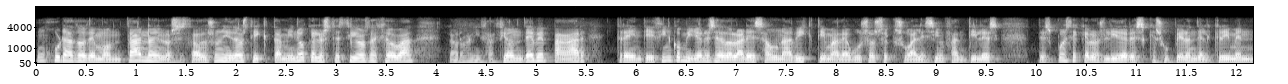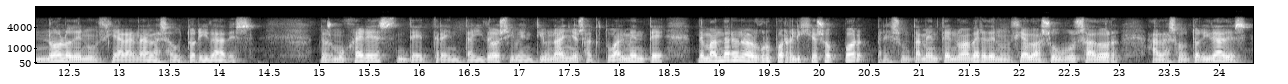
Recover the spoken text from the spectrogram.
Un jurado de Montana, en los Estados Unidos, dictaminó que los testigos de Jehová, la organización, debe pagar 35 millones de dólares a una víctima de abusos sexuales infantiles después de que los líderes que supieron del crimen no lo denunciaran a las autoridades. Dos mujeres de 32 y 21 años actualmente demandaron al grupo religioso por presuntamente no haber denunciado a su abusador a las autoridades,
